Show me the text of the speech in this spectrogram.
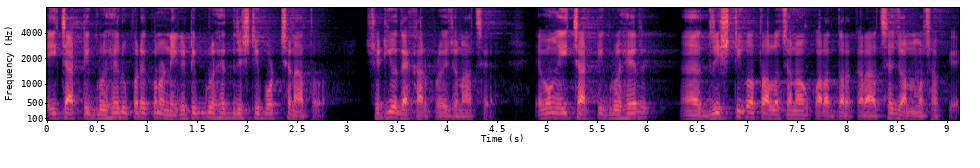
এই চারটি গ্রহের উপরে কোনো নেগেটিভ গ্রহের দৃষ্টি পড়ছে না তো? সেটিও দেখার প্রয়োজন আছে। এবং এই চারটি গ্রহের দৃষ্টিগত আলোচনাও করার দরকার আছে জন্মছকে।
